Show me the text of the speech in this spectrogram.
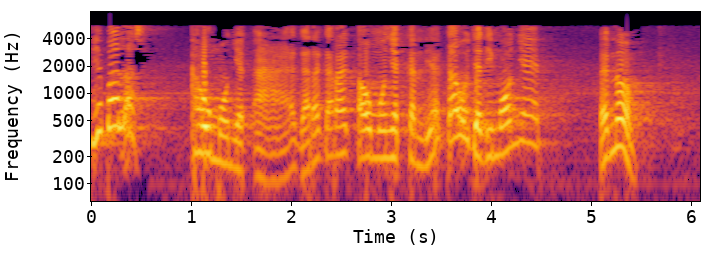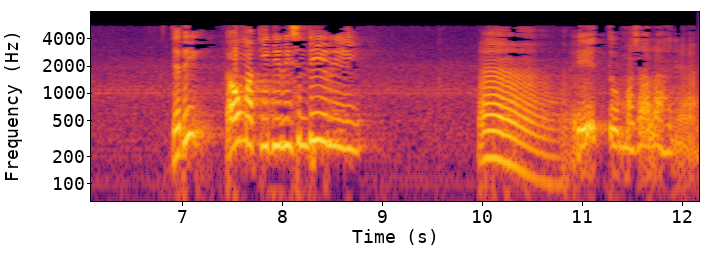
Dia balas. Kau monyet. Ah, gara-gara kau monyetkan dia, kau jadi monyet. Benar? Jadi kau maki diri sendiri. Nah, itu masalahnya.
